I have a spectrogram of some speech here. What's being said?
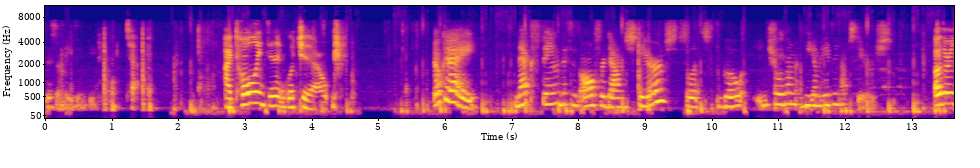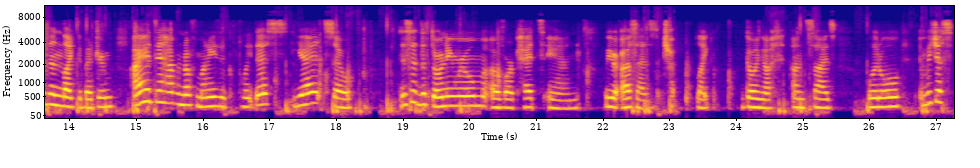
This amazing detail. tap. I totally didn't glitch it out. Okay, next thing, this is all for downstairs, so let's go and show them the amazing upstairs. other than like the bedroom, I didn't have enough money to complete this yet, so this is the throwing room of our pets, and we are us as ch- like going on sides little, and we just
